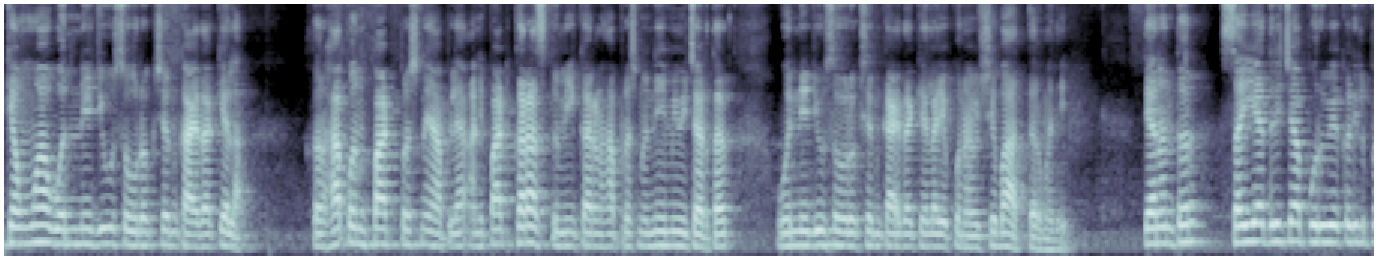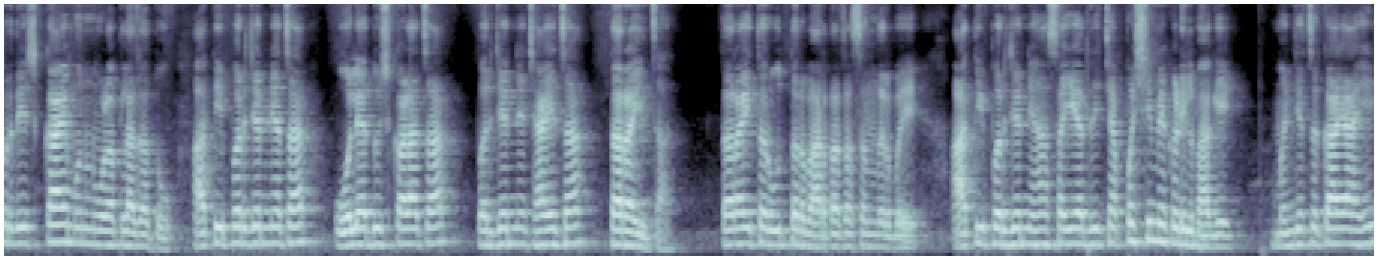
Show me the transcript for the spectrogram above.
केव्हा वन्यजीव संरक्षण कायदा केला? तर हा पण पाठ प्रश्न आहे आपल्या आणि पाठ कराच तुम्ही कारण हा प्रश्न नेहमी विचारतात. वन्यजीव संरक्षण कायदा केला एकोणावीसशे बहात्तरमध्ये त्यानंतर सह्याद्रीच्या पूर्वेकडील प्रदेश काय म्हणून ओळखला जातो? अतिपर्जन्याचा ओल्या दुष्काळाचा पर्जन्य छायेचा तराईचा. तराई तर उत्तर भारताचा संदर्भ आहे. अतिपर्जन्य हा सह्याद्रीच्या पश्चिमेकडील भाग आहे. म्हणजेच काय आहे?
